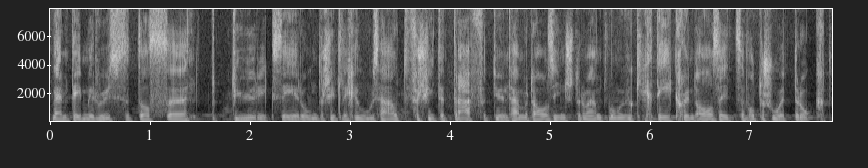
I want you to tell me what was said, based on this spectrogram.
währenddem wir wissen, dass äh, Teuerung sehr unterschiedliche Haushalte verschieden treffen tun, haben wir da ein Instrument, wo wir wirklich dort können ansetzen können, wo der Schuh drückt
